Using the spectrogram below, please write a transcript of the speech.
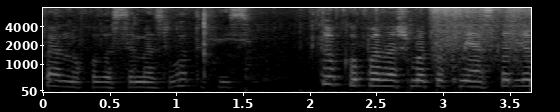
Певно, коло 7 злотих 8. Тут купила шматок м'яса для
